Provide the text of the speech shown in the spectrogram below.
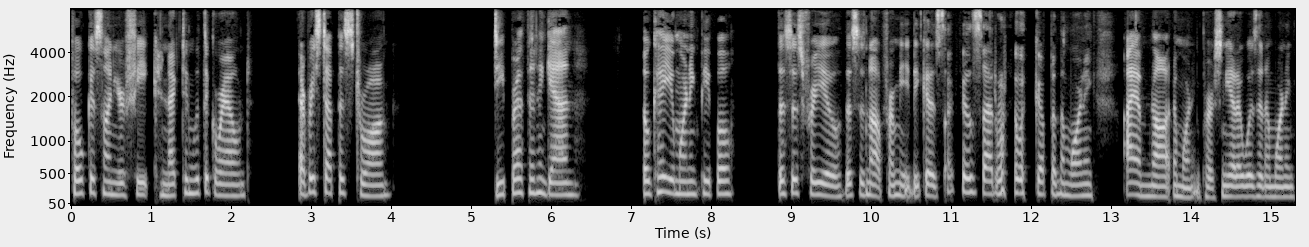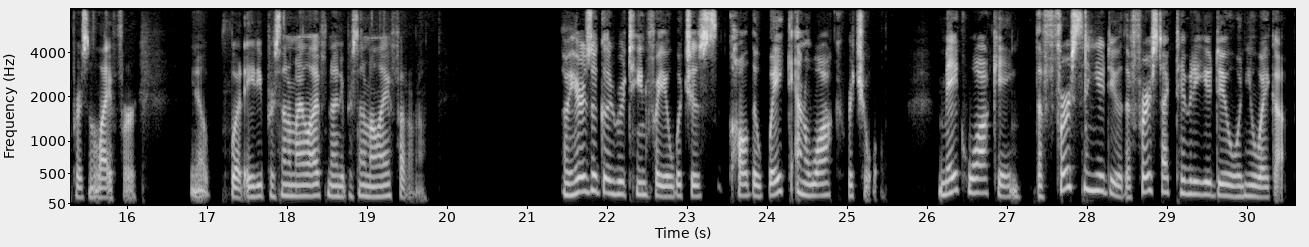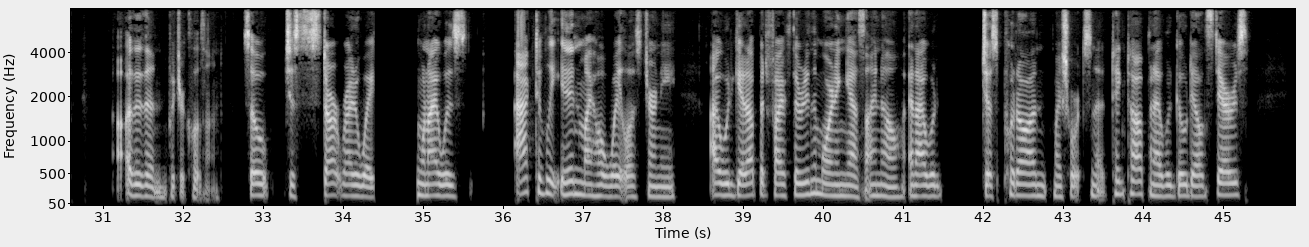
Focus on your feet connecting with the ground. Every step is strong. Deep breath in again. Okay, you morning people, this is for you. This is not for me because I feel sad when I wake up in the morning. I am not a morning person yet. I wasn't a morning person in life for, you know, what, 80% of my life, 90% of my life? I don't know. So here's a good routine for you, which is called the wake and walk ritual. Make walking the first thing you do, the first activity you do when you wake up, other than put your clothes on. So just start right away. When I was actively in my whole weight loss journey, I would get up at 5:30 in the morning, yes, I know, and I would just put on my shorts and a tank top and I would go downstairs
